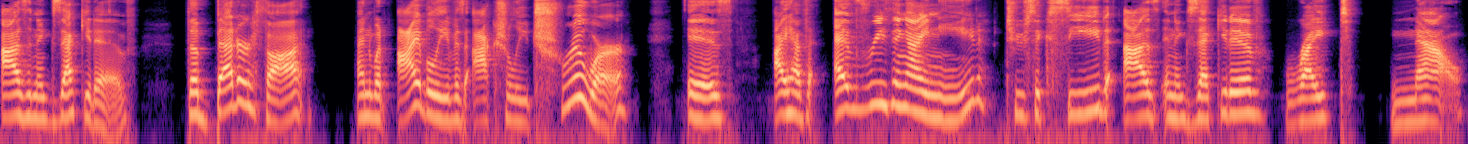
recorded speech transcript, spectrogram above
as an executive, the better thought, and what I believe is actually truer, is I have everything I need to succeed as an executive right now.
